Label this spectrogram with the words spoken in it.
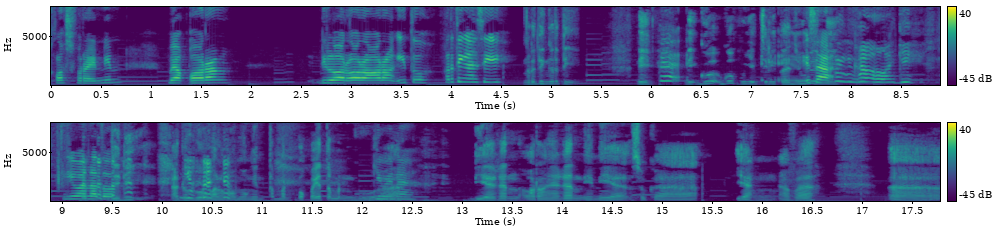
close friendin banyak orang di luar orang-orang itu. Ngerti gak sih? Ngerti ngerti. Nih, nih gue gue punya cerita juga Isa. nih. enggak lagi. Gimana tuh? Jadi, aduh gue malah ngomongin teman. Pokoknya temen gue, Gimana? dia kan orangnya kan ini ya suka yang apa, eh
